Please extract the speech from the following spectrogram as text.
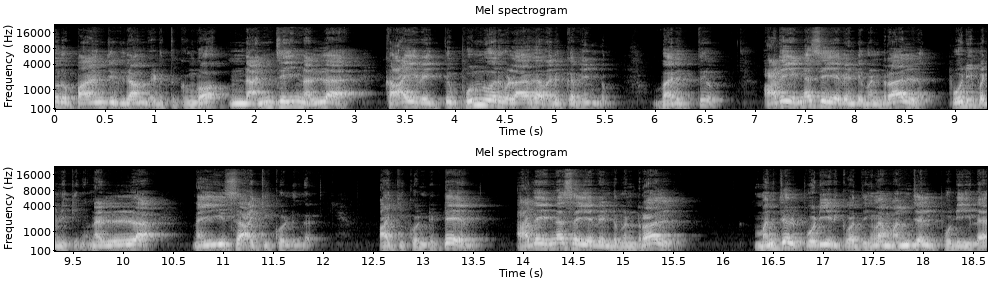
ஒரு பதினஞ்சு கிராம் எடுத்துக்கோங்க. இந்த அஞ்சையும் நல்ல காய வைத்து புன்வருவலாக வறுக்க வேண்டும். வறுத்து அதை என்ன செய்ய வேண்டுமென்றால் பொடி பண்ணிக்கங்க நல்லா நைஸாக ஆக்கி கொள்ளுங்கள். ஆக்கி கொண்டுட்டு அதை என்ன செய்ய வேண்டுமென்றால் மஞ்சள் பொடி இருக்குது பார்த்தீங்களா மஞ்சள் பொடியில்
